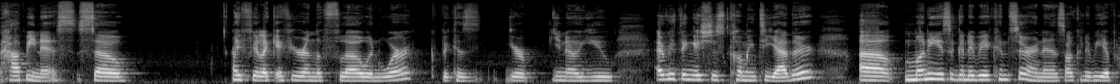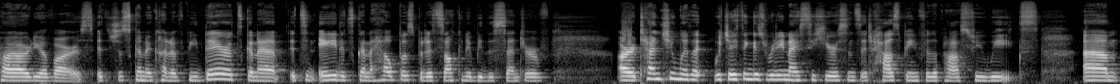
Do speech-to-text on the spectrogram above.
happiness. So I feel like if you're in the flow and work because you're you know you everything is just coming together uh, money isn't going to be a concern and it's not going to be a priority of ours. It's just going to kind of be there. It's going to it's an aid. It's going to help us but it's not going to be the center of our attention with it which i think is really nice to hear since it has been for the past few weeks. Um,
